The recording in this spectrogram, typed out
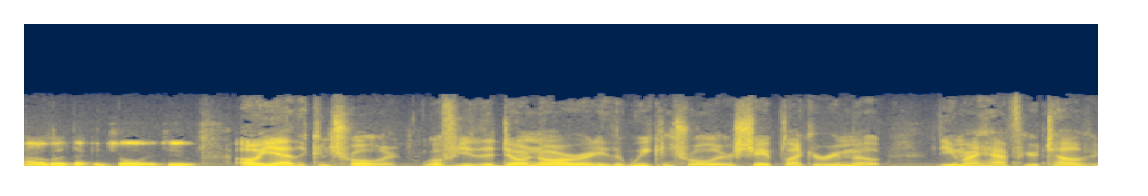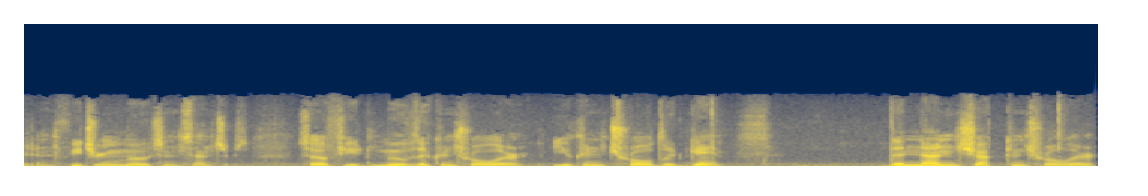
How about that controller too? Oh yeah, the controller. Well, for you that don't know already, the Wii controller is shaped like a remote that you might have for your television, featuring motion sensors. So if you move the controller, you control the game. The nunchuck controller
